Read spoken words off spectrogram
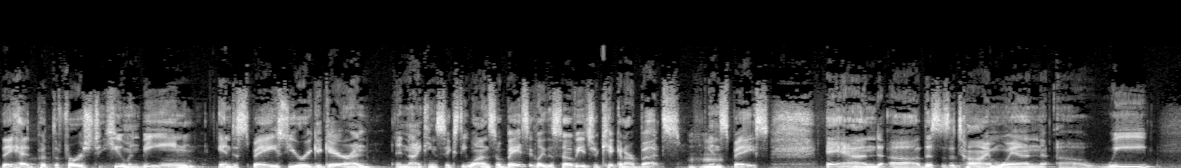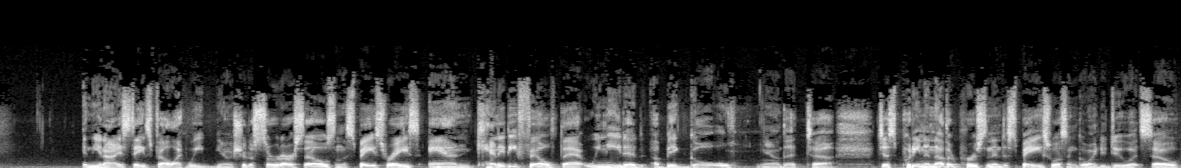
They had put the first human being into space, Yuri Gagarin, in 1961. So basically, the Soviets are kicking our butts mm-hmm. in space. And uh, this is a time when uh, we in the United States felt like we you know should assert ourselves in the space race, and Kennedy felt that we needed a big goal. You know that uh, just putting another person into space wasn't going to do it. So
